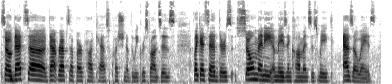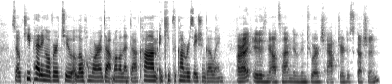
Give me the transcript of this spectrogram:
so that's uh that wraps up our podcast question of the week responses. Like I said, there's so many amazing comments this week, as always. So keep heading over to alohomora.mugglenet.com and keep the conversation going. All right, it is now time to move into our chapter discussion.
